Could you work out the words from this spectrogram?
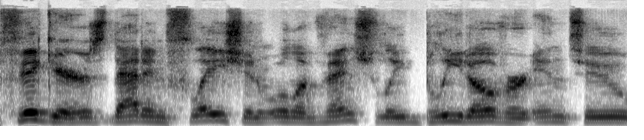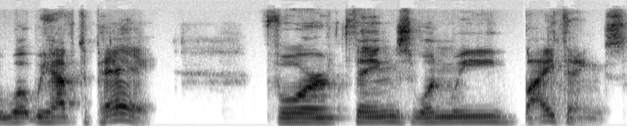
figures that inflation will eventually bleed over into what we have to pay for things when we buy things.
